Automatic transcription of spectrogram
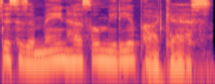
This is a Main Hustle Media podcast.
